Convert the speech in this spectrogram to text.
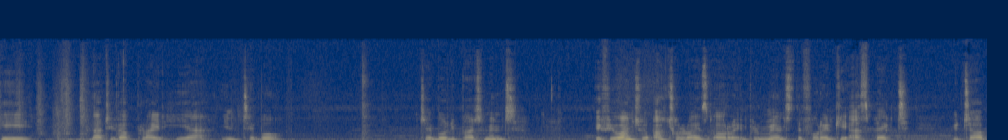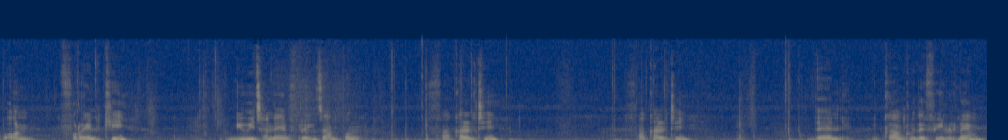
key that we've applied here in table table department. If you want to actualize or implement the foreign key aspect you tap on foreign key. Give it a name for example faculty faculty. Then you come to the field name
